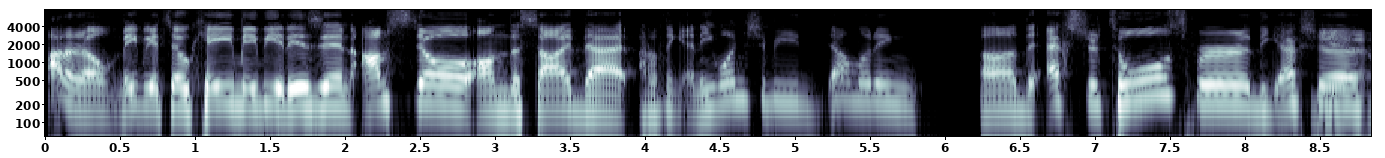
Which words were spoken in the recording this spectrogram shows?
I don't know. Maybe it's okay. Maybe it isn't. I'm still on the side that I don't think anyone should be downloading uh, the extra tools for the extra yeah.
